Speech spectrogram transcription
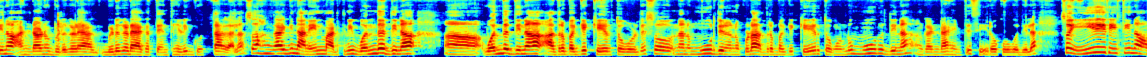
ದಿನ ಅಂಡಾಣು ಬಿಡುಗಡೆ ಆಗ, ಬಿಡುಗಡೆ ಆಗುತ್ತೆ ಅಂತ ಹೇಳಿ ಗೊತ್ತಾಗಲ್ಲ. ಸೊ, ಹಾಗಾಗಿ ನಾನೇನು ಮಾಡ್ತೀನಿ, ಒಂದು ದಿನ ಒಂದು ದಿನ ಅದರ ಬಗ್ಗೆ ಕೇರ್ ತೊಗೊಳ್ದೆ. ಸೊ, ನಾನು ಮೂರು ದಿನವೂ ಕೂಡ ಅದ್ರ ಬಗ್ಗೆ ಕೇರ್ ತೊಗೊಂಡು ಮೂರು ದಿನ ಗಂಡ ಹೆಂಡತಿ ಸೇರೋಕೆ ಹೋಗೋದಿಲ್ಲ. ಸೊ, ಈ ರೀತಿ ನಾವು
